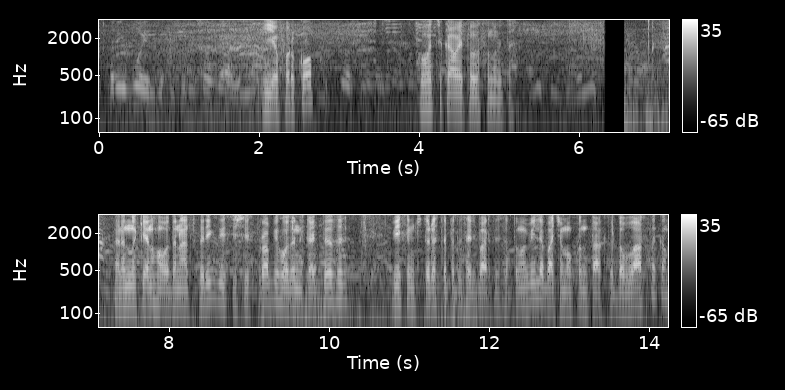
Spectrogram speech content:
Старий воїн, де знаю. Є форкоп. Кого цікавить, телефонуйте. Renault Kangoo 11 рік, 206 пробігу, 1,5 дизель, 8450 вартість автомобіля. Бачимо контакти до власника.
